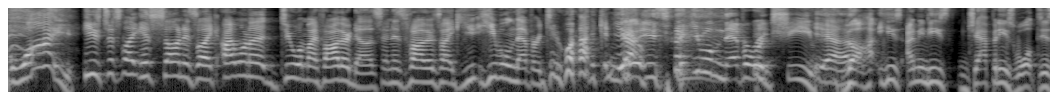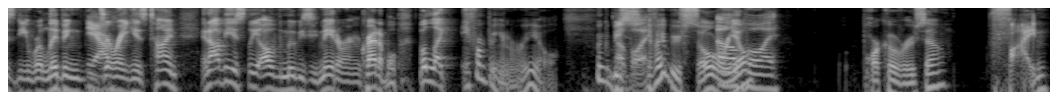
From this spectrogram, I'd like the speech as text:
why? He's just like his son is like, I want to do what my father does, and his father's like, he will never do what I can Yeah, do. it's like you will never achieve. Yeah. the he's. I mean, he's Japanese Walt Disney. We're living Yeah. during his time, and obviously all the movies he's made are incredible. But like, if we're being real, if I could be, Oh, boy. if I could be so oh real, boy, Porco Rosso, fine.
